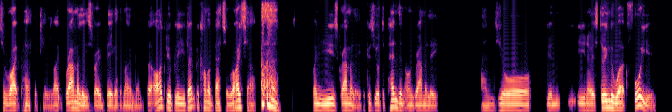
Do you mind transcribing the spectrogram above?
to write perfectly. Like Grammarly is very big at the moment, but arguably you don't become a better writer when you use Grammarly because you're dependent on Grammarly and you're you you know it's doing the work for you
